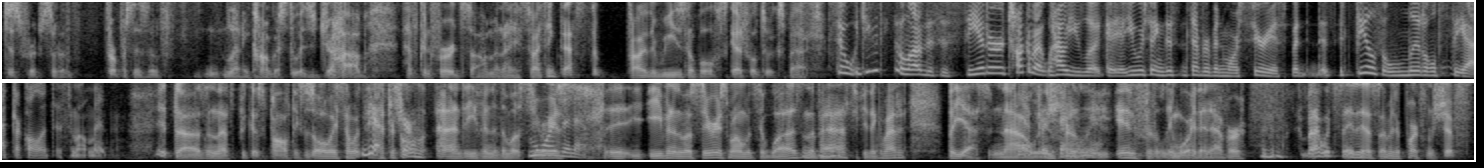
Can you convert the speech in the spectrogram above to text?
just for sort of purposes of letting Congress do its job have conferred some. And I so I think that's the probably the reasonable schedule to expect. So, do you think a lot of this is theater? Talk about how you look. You were saying this has never been more serious, but it feels a little theatrical at this moment. It does, and that's because politics is always somewhat theatrical. Yes, sure. And even in the most serious, even in the most serious moments, it was in the mm-hmm. past. Mm-hmm. If you think about it, but yes, now yeah, infinitely, shame, yeah. infinitely more than ever. Mm-hmm. But I would say this. I mean, apart from Schiff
